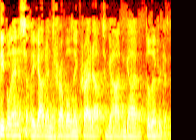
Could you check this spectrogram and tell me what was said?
people innocently got into trouble and they cried out to God and God delivered them.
